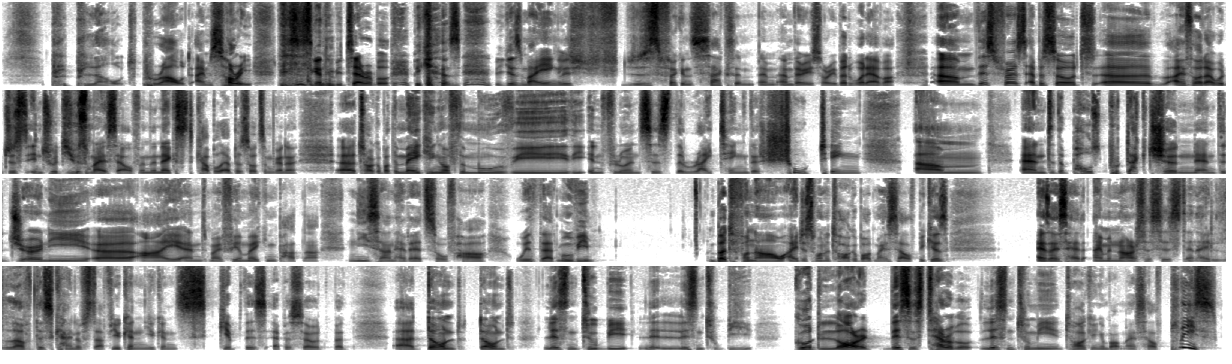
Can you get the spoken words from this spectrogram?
proud, proud. I'm sorry. This is to be terrible because because my English just fucking sucks. I'm I'm, I'm very sorry, but whatever. Um, this first episode, uh, I thought I would just introduce myself. In the next couple episodes, I'm gonna uh, talk about the making of the movie, the influences, the writing, the shooting. Um, and the post production and the journey uh, I and my filmmaking partner Nisan have had so far with that movie. But for now, I just want to talk about myself because, as I said, I'm a narcissist and I love this kind of stuff. You can you can skip this episode, but uh, don't don't listen to be li listen to be Good Lord, this is terrible. Listen to me talking about myself, please.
